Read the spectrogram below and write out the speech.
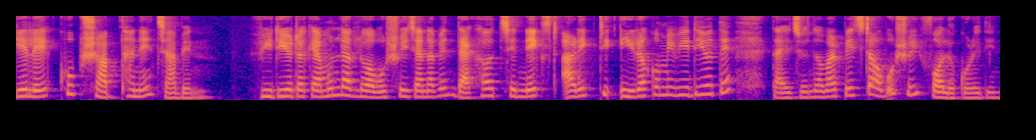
গেলে খুব সাবধানে যাবেন। ভিডিওটা কেমন লাগল অবশ্যই জানাবেন। দেখা হচ্ছে নেক্সট আরেকটি এইরকমই ভিডিওতে। তাই জন্য আমার পেজটা অবশ্যই ফলো করে দিন।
